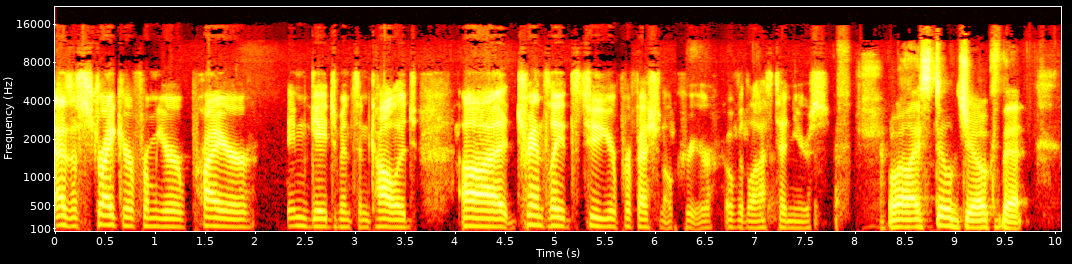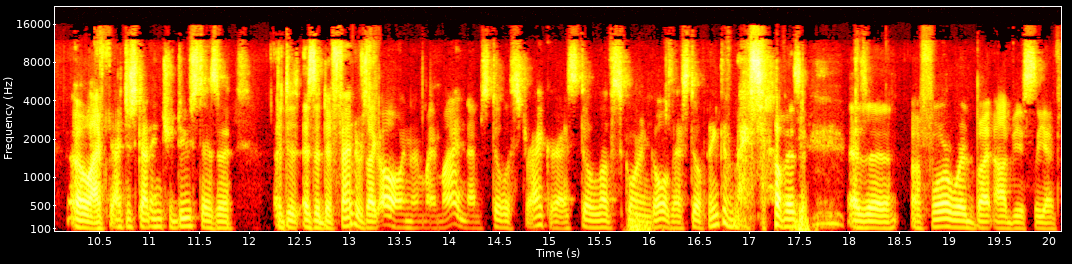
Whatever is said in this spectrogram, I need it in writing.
as a striker from your prior engagements in college uh, translates to your professional career over the last 10 years? Well, I still joke that, oh, I, I just got introduced as a, a, as a defender. It's like, oh, and in my mind, I'm still a striker. I still love scoring goals. I still think of myself as a, as a, a forward, but obviously I've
